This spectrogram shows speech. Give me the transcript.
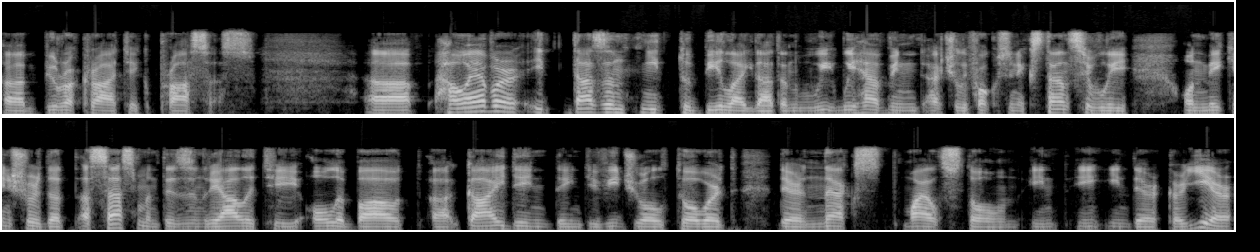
a bureaucratic process. Uh, however, it doesn't need to be like that. And we, we have been actually focusing extensively on making sure that assessment is in reality all about uh, guiding the individual toward their next milestone in, in, in their career.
